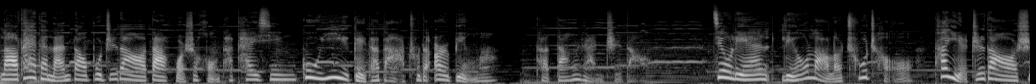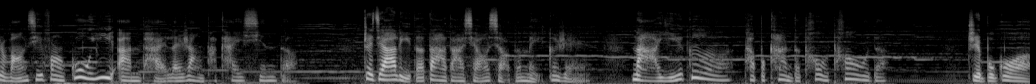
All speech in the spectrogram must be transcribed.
老太太难道不知道大伙是哄她开心，故意给她打出的二饼吗？她当然知道，就连刘姥姥出丑，她也知道是王熙凤故意安排来让她开心的。这家里的大大小小的每个人，哪一个她不看得透透的？只不过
